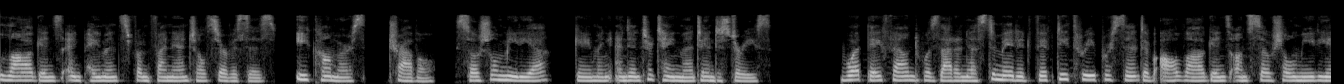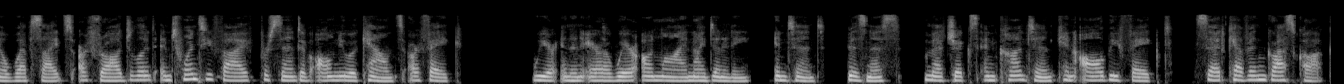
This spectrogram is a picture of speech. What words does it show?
logins, and payments from financial services, e commerce, travel, social media, gaming, and entertainment industries. What they found was that an estimated 53% of all logins on social media websites are fraudulent and 25% of all new accounts are fake. We are in an era where online identity, intent, business, metrics, and content can all be faked, said Kevin Gosschalk,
